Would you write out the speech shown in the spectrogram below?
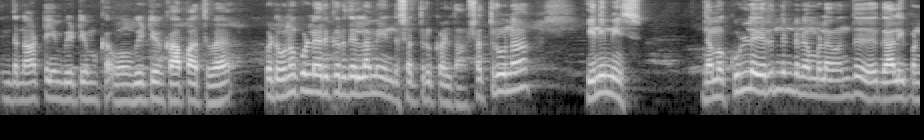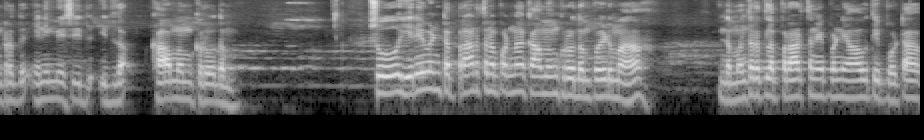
இந்த நாட்டையும் வீட்டையும் கா- உன் வீட்டையும் காப்பாற்றுவ பட் உனக்குள்ளே இருக்கிறது எல்லாமே இந்த சத்ருக்கள் தான். சத்ருனா எனிமீஸ் நமக்குள்ளே இருந்துட்டு நம்மளை வந்து காலி பண்ணுறது எனிமீஸ் இது இதுதான். காமம் குரோதம். ஸோ இறைவன்கிட்ட பிரார்த்தனை பண்ணால் காமம் குரோதம் போயிடுமா? இந்த மந்திரத்தில் பிரார்த்தனை பண்ணி ஆவுத்தி போட்டால்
